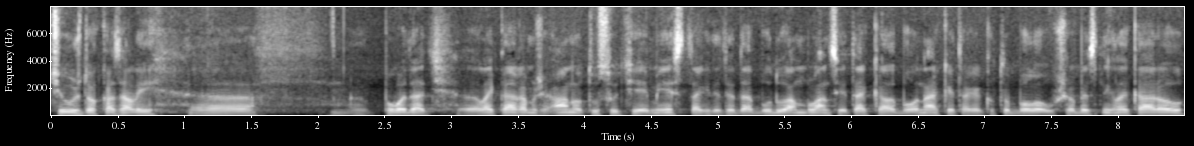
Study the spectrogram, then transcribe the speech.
či už dokázali e, povedať lekárom, že áno, tu sú tie miesta, kde teda budú ambulancie také alebo onaké, tak ako to bolo u všeobecných lekárov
